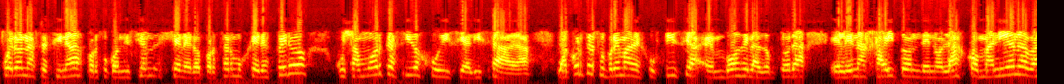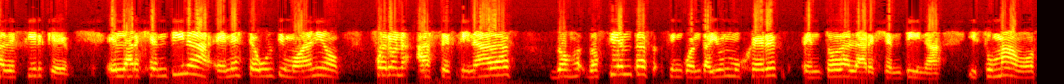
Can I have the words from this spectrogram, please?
fueron asesinadas por su condición de género, por ser mujeres, pero cuya muerte ha sido judicializada. La Corte Suprema de Justicia, en voz de la doctora Elena Hayton de Nolasco, mañana va a decir que en la Argentina, en este último año, fueron asesinadas 251 mujeres en toda la Argentina y sumamos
